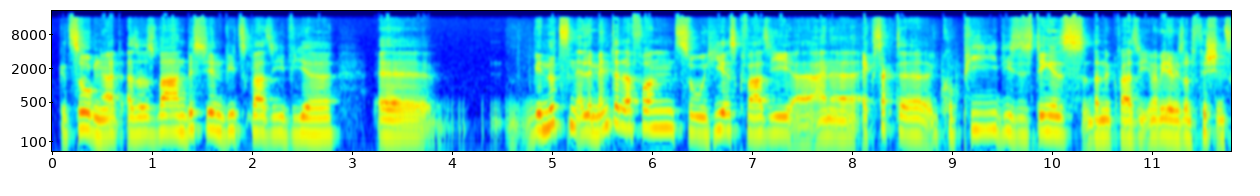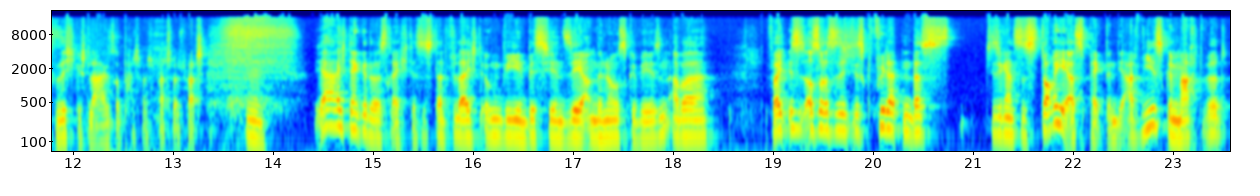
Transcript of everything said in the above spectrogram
gezogen hat. Also es war ein bisschen wie quasi wir äh, wir nutzen Elemente davon zu, hier ist quasi äh, eine exakte Kopie dieses Dinges und dann quasi immer wieder wie so ein Fisch ins Gesicht geschlagen, so patsch, patsch, patsch, patsch, patsch. Hm. Ja, ich denke, du hast recht. Das ist dann vielleicht irgendwie ein bisschen sehr on the nose gewesen, aber vielleicht ist es auch so, dass sie sich das Gefühl hatten, dass diese ganzen Story-Aspekte und die Art, wie es gemacht wird,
